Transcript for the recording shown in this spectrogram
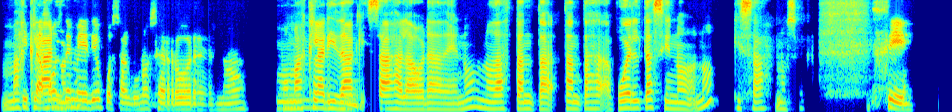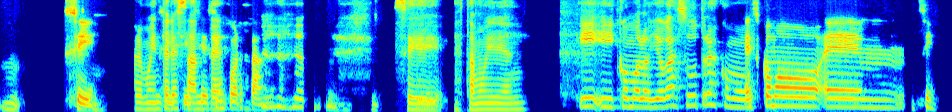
más quitamos de medio pues algunos errores, ¿no? Como más claridad mm. quizás a la hora de, ¿no? No das tanta, tantas vueltas, sino, ¿no? Quizás, no sé. Sí, mm. sí. Pero muy interesante. Sí, es importante. sí, está muy bien. Y, y como los Yoga Sutras, como... Es como, em, sí.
